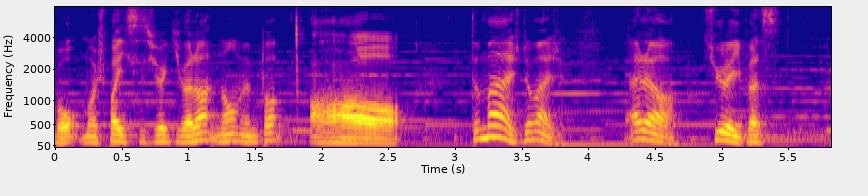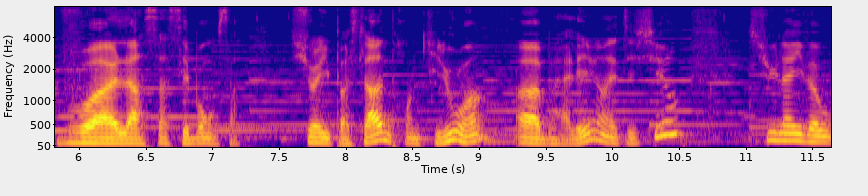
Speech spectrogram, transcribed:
Bon, moi je parie que c'est celui-là qui va là. Non, même pas. Oh Dommage, dommage. Alors, celui-là, il passe voilà, ça c'est bon ça. Celui-là il passe là, tranquillou, hein. Ah bah allez, on était sûr. Celui-là il va où?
